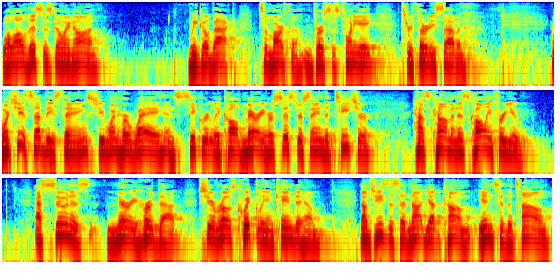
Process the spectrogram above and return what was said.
While all this is going on, we go back to Martha in verses 28 through 37. And when she had said these things, she went her way and secretly called Mary, her sister, saying, The teacher has come and is calling for you. As soon as Mary heard that, she arose quickly and came to him. Now Jesus had not yet come into the town,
